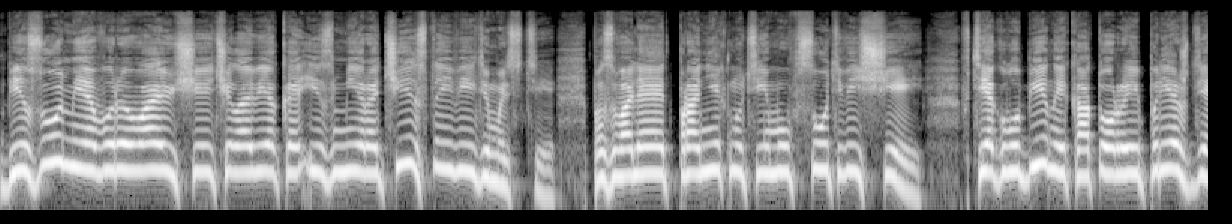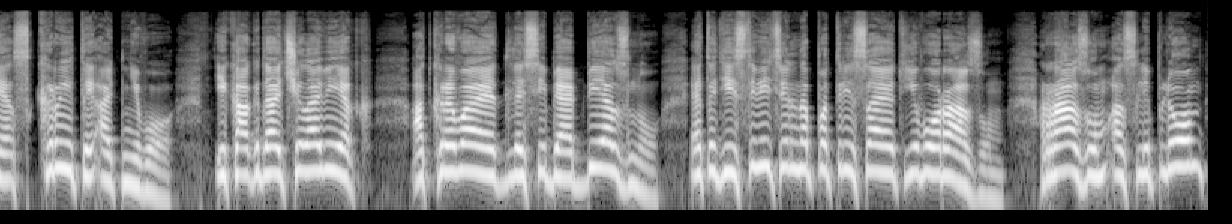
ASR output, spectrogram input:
Безумие, вырывающее человека из мира чистой видимости, позволяет проникнуть ему в суть вещей, в те глубины, которые прежде скрыты от него. И когда человек открывает для себя бездну, это действительно потрясает его разум. Разум ослеплен,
